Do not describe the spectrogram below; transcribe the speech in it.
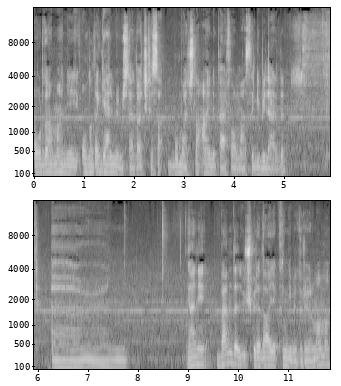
Orada ama hani ona da gelmemişlerdi açıkçası. Bu maçla aynı performansta gibilerdi. Ee, yani ben de 3-1'e daha yakın gibi duruyorum ama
